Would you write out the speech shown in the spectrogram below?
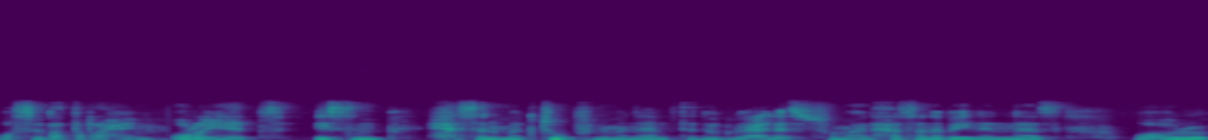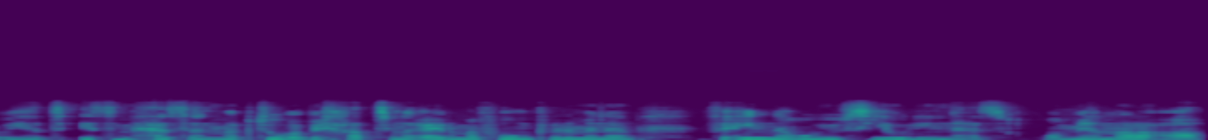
وصلة الرحم. ورؤية اسم حسن مكتوب في المنام تدل على السمعة الحسنة بين الناس ورؤية اسم حسن مكتوبة بخط غير مفهوم في المنام فإنه يسيء للناس. ومن رأى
